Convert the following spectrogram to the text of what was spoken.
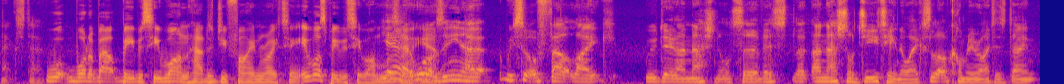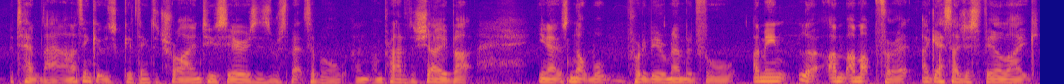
next step. What, what about BBC One? How did you find writing? It was BBC One, wasn't yeah, it? it was, and you know, we sort of felt like we were doing our national service, our national duty in a way, because a lot of comedy writers don't attempt that, and I think it was a good thing to try. And two series is respectable, and I'm proud of the show, but you know, it's not what will probably be remembered for. I mean, look, I'm I'm up for it. I guess I just feel like,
